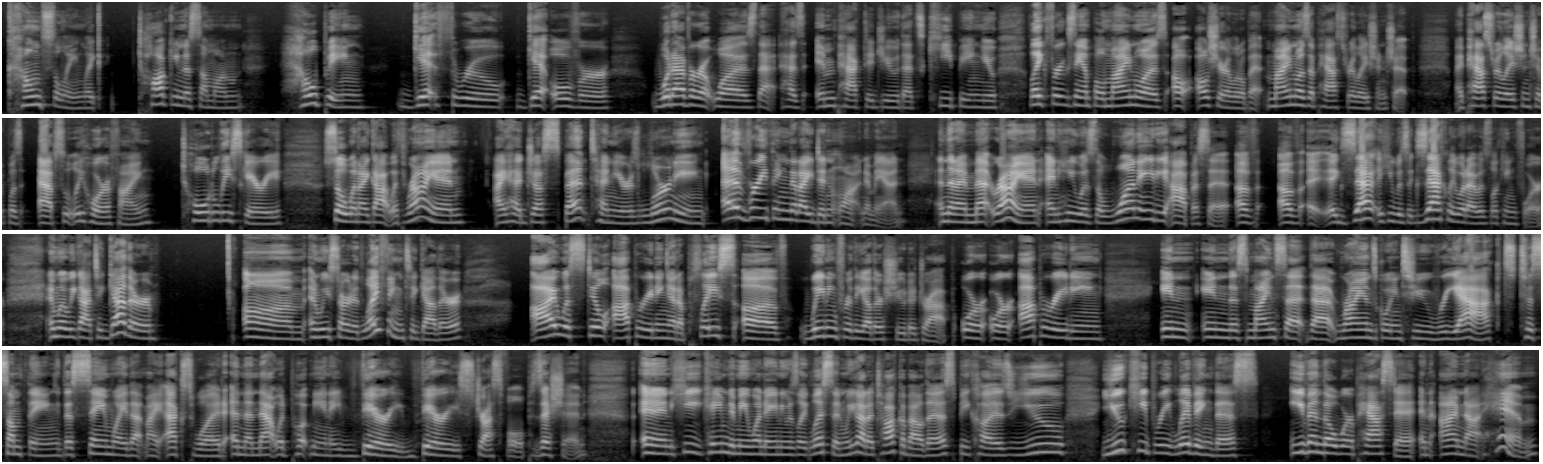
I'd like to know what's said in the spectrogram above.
counseling, like talking to someone, helping get through, get over whatever it was that has impacted you, that's keeping you. Like, for example, mine was, I'll, I'll share a little bit. Mine was a past relationship. My past relationship was absolutely horrifying, totally scary. So when I got with Ryan, I had just spent 10 years learning everything that I didn't want in a man. And then I met Ryan and he was the 180 opposite of of exact he was exactly what I was looking for. And when we got together um and we started lifing together, I was still operating at a place of waiting for the other shoe to drop or or operating in in this mindset that Ryan's going to react to something the same way that my ex would and then that would put me in a very very stressful position. And he came to me one day and he was like, "Listen, we got to talk about this because you you keep reliving this even though we're past it and I'm not him."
